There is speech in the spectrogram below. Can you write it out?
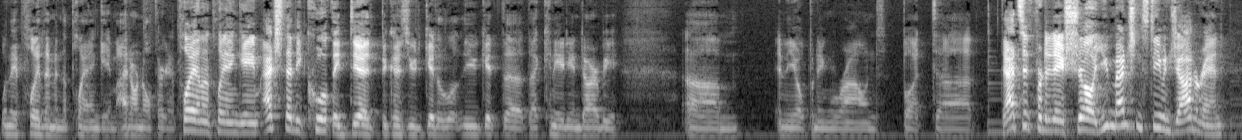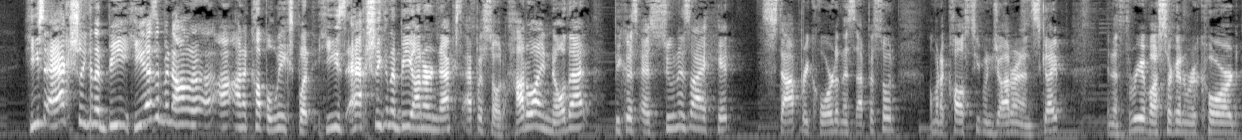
when they play them in the playing game. I don't know if they're going to play in the playing game. Actually, that'd be cool if they did because you'd get a, you get the the Canadian Derby um, in the opening round. But uh, that's it for today's show. You mentioned Steven Jodorand. He's actually going to be. He hasn't been on a, on a couple weeks, but he's actually going to be on our next episode. How do I know that? Because as soon as I hit stop recording this episode, I'm going to call Steven Jodorand on Skype, and the three of us are going to record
